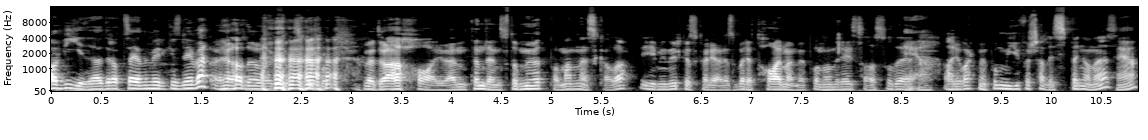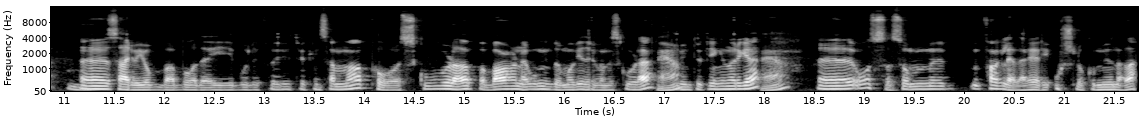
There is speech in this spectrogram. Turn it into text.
har Vidar dratt seg gjennom yrkeslivet? Ja, det var et godt spørsmål. Vet du, Jeg har jo en tendens til å møte på mennesker da, i min yrkeskarriere som bare tar meg med på noen reiser. Så det, Ja. jeg har jo vært med på mye forskjellig spennende. Ja. Mm. Så jeg har jo jobba både i bolig for utviklingshemma, på skoler, på barne-, ungdom og videregående skole Ja. rundt omkring i Norge. Ja. Eh, og også som eh, fagleder her i Oslo kommune. da.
